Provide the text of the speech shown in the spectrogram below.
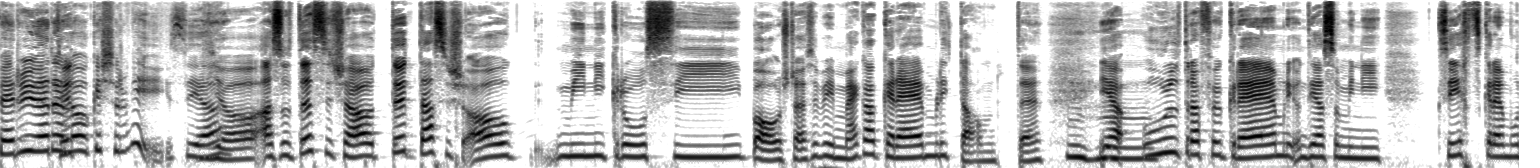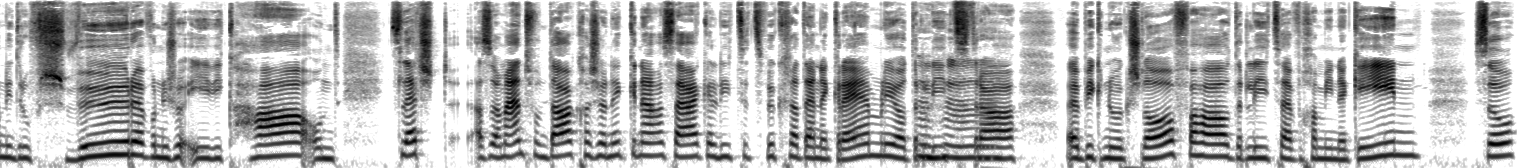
berühren, dort- logischerweise. Ja. Ja. also das ist auch, dort, das ist auch meine grosse Baustelle. Also ich bin mega Grämli-Tante. Ich habe ultra viel Grämli und ich habe so meine Gesichtscreme, die ich drauf schwöre, die ich schon ewig habe. Und zuletzt, also am Ende des Tages kannst du ja nicht genau sagen, liegt es jetzt wirklich an diesen Grämli oder liegt es daran, ob ich genug geschlafen habe oder liegt es einfach an meinen Genen. So.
